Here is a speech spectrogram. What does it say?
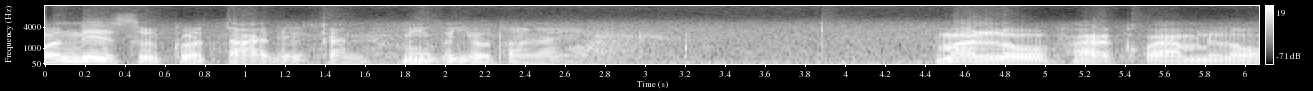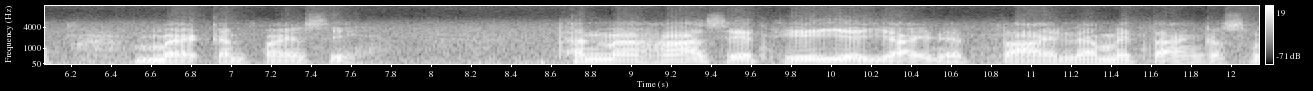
คนที่สุดก็ตายด้วยกัน มีประโยชน์อะไร มาโลภะความโลภแบกกันไปสิ ท่านมาหาเศรษฐีใหญ่ๆเนี่ยตายแล้วไม่ต่างกับสุ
